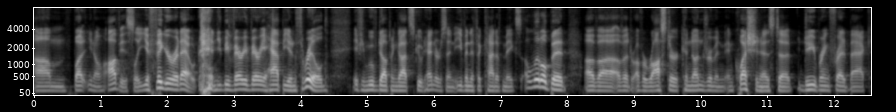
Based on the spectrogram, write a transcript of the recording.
Um, but you know, obviously, you figure it out, and you'd be very, very happy and thrilled if you moved up and got Scoot Henderson, even if it kind of makes a little bit of a of a, of a roster conundrum and, and question as to do you bring Fred back?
